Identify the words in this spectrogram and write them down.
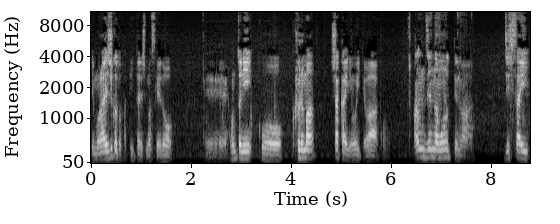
で、もらい事故とかって言ったりしますけれど、えー、本当に、こう、車、社会においては、こう安全なものっていうのは、実際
